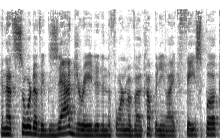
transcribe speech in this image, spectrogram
And that's sort of exaggerated in the form of a company like Facebook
